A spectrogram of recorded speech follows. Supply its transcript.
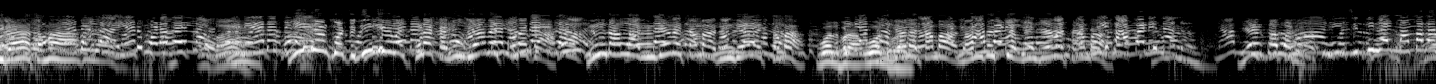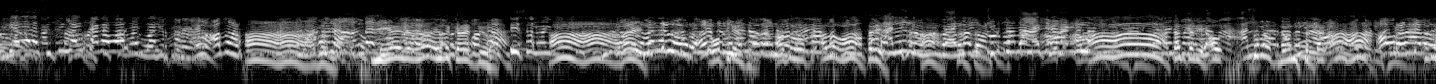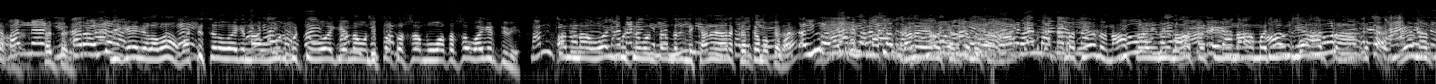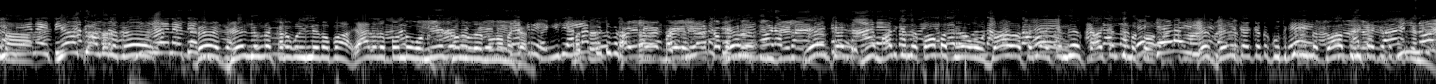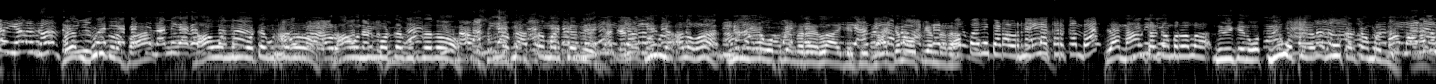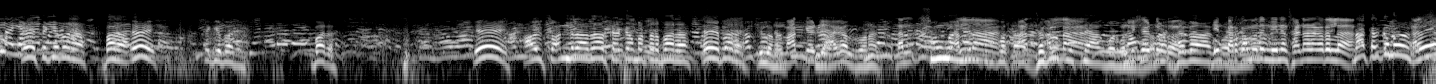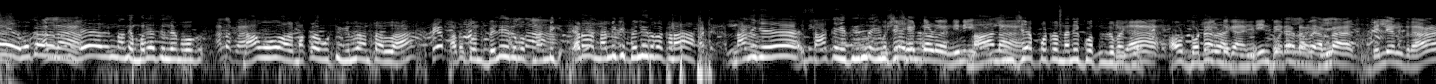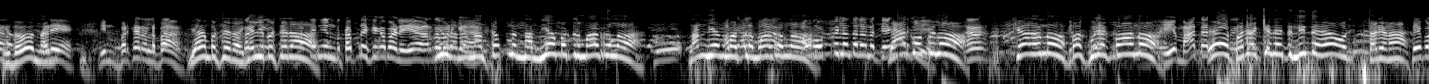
ಈಗ ತಮ್ಮ ಏನು ಕೊಡೋದೇ ಇಲ್ಲ. ನೀನ್ ಏನಂತ ನೀನೇನ್ ಕೊಡ್ತಿ? ನಿಂಗೆ ಏನಾಯ್ತು ಕೊಡಕ ನಿಂಗೆ ಏನಾಯ್ತು ಕೊಡಕ ನಿಂದಲ್ಲ ನಿಂಗೆ ಏನಾಯ್ತು ತಂಬ ನಿಂಗೆ ಏನಾಯ್ತು ತಂಬ ಹೋಲ್ ಬಿಡ ಹೋಲ್ ಬಿಡ ಏನಾಯ್ತು ತಂಬ ನಂದು ಐತಿ ನಿಂಗೆ ಏನಾಯ್ತು ತಂಬ ಈಗ ಇದು ಕರೆಕ್ಟ್ ಇದು. ಹಾ ಹಾ ರೈಟ್ ಓಕೆ ಅದು ಅಲ್ವಾ? ಸರಿ. ಈಗ ಒಟ್ಟಿ ಸಲುವಾಗಿ ನಾವು ಊರು ಬಿಟ್ಟು ಹೋಗಿ ನಾವು ಒಂದು ಇಪ್ಪತ್ತು ವರ್ಷ ಮೂವತ್ತು ವರ್ಷ ಹೋಗಿರ್ತೀವಿ. ಅಂದ್ರೆ ನಾವು ಹೋಗಿಬಿಟ್ಟು ಅಂತಂದ್ರೆ ಇಲ್ಲಿ ಕಣ ಯಾರು ಕರ್ಕೊಂಬೋಕಾರ ಕಣ ಯಾರು ಕರ್ಕೊಂಬೋಕಾರ ಮತ್ತೇನು? ನಾವು ಕಾಯಿವಿ ನಾವು ಕಟ್ಟಿವಿ ನಾವು ಮರಿ ಅಂದ್ರೆ ಅರ್ಥ ಬೇಲಿಲ್ಲ ಕಣಗಳು ಇಲ್ಲೇದಪ್ಪ ಯಾರು ಬಂದು ಒಂದು ಮಾಡ್ಕೊಂಡಪ್ಪ ಮತ್ತೆ ನಾವು ಜೋಳ ತನಿ ಹಾಕೊಂಡಿ ಕಾಯ್ಕೊಂತಿ ಮತ್ತು? ಏನ್ ಬೇರೆ ಕಾಯ್ಕತ್ತ ಕುದ್ಕಿನಿ ಜೋಳ ತನಿ ಕಾಯ್ಕತ್ತ ಕುದ್ಕಿನಿ ಕುಡಿದ್ರಪ್ಪ ನಾವು ನಿಮ್ಮ ಹೊಟ್ಟೆ ಕುಡಿದ್ರು ನಾವು ನಿಮ್ಮ ಹೊಟ್ಟೆ ಕುಡಿದ್ರು ಅರ್ಥ ಮಾಡ್ಕೊಂಡ್ರಿ ನಿನ್ನೆ ಅಲ್ವಾ? ನಿನ್ನೆ ಒಪ್ಕೊಂಡಾರ ಎಲ್ಲ ಆಗೈತಿ ನಾಲ್ಕು ಜನ ಒಪ್ಕೊಂಡಾರ ಯಾ ನಾನ್ ಕರ್ಕೊಂಬರಲ್ಲ? ನಿಮಗೆ ಒಪ್ ನೀವು ಒಪ್ಪಿದಾರ ನೀವು ಕರ್ಕೊಂಬರ್ರಿ ಏ ತೆಗಿ ಬರ ಬರ ಏಯ್ ತೆಗಿ ಬರ ಬರ ಏ ಅವ್ರು ತೊಂದ್ರೆ ಅದ ಕರ್ಕೊಂಬರ್ತಾರ ಬರ. ಏ ಬರ. ಇಲ್ಲ ನನ್ ಸುಮ್ಮನೆ ಜಗಳ ಪ್ರಶ್ನೆ ಆಗ್ಬಾರ್ದು. ಒಂದ್ ಜಗಳ ನೀನ್ ಕರ್ಕೊಂಬಂದ್ರೆ ನೀನೇನ್ ಸಣ್ಣ ಆಗೋದಲ್ಲ ನಾ ಏ ಹೋಗಲ್ಲ ಏ ನನಗೆ ಮರ್ಯಾದಿಲ್ಲ ಏನು ಹೋಗು. ನಾವು ಮಕ್ಕಳ ಹುಟ್ಟಿಗೆ ಇಲ್ಲ ಅಂತ ಅಲ್ಲ. ಅದಕ್ಕೊಂದು ಬೆಲೆ ಇರ್ಬೇಕು ನಮಗೆ ಎಡ ನಮಗೆ ಬೆಲೆ ಇರ್ಬೇಕಣ ನನಗೆ ಸಾಕಾಗಿದ್ರಿಂದ ಹಿಂಸೆ ನಾನು ಹಿಂಸೆ ಪಟ್ಟರೆ ನನಗೆ ಗೊತ್ತಿದ್ರ ಬಗ್ಗೆ. ಅವ್ರು ದೊಡ್ಡ ಈಗ ನೀನ್ ಬೇರೆ ಅಲ್ಲ ಅಲ್ಲ ಬೆಲೆ ಅಂದ್ರ? ಇದು ನೀನ್ ಬರ್ಸಾರಲ್ಲಪ್ಪ ಏನ್ ಬರ್ಸಾರ ಎಲ್ಲಿ ಬರ್ಸಾರ ನೀನ್ ಸಿಗಬೇಡಿ ಇಲ್ಲ ನಾನು ತಪ್ಪು ನಾನು ಏನ್ ಮಾಡ್ತಾರೆ ಮಾಡ್ರಲ್ಲ. ನನ್ನ ಏನ್ ಮಾಡ್ತಾರೆ ಮಾಡ್ರಲ್ಲ. ಒಪ್ಪಿಲ್ಲ ಅಂತ ಮತ್ತೆ ಹೆಂಗ್ ಯಾಕೆ ಒಪ್ಪಿಲ್ಲ? ಕೇಳಣ್ಣ ಬಾ ಗುರಿಯಕ್ ಬಾ ಅಣ್ಣ. ಏ ಬರಕ್ಕೆ ನಿಂದೆ ತಡೆಯಣ್ಣ.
